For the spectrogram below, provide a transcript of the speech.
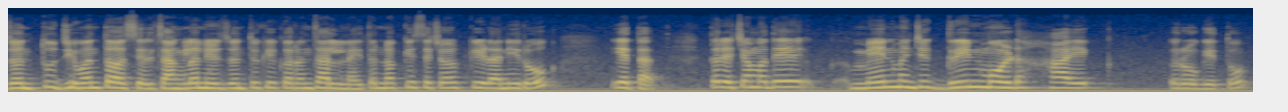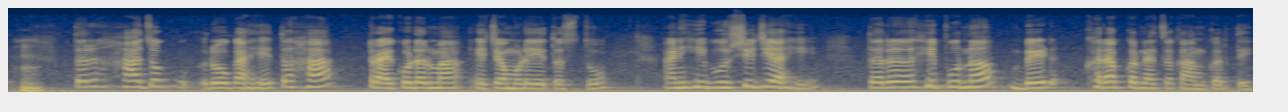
जंतू जिवंत असेल चांगलं निर्जंतुकीकरण झालं नाही तर नक्कीच त्याच्यावर कीड आणि रोग येतात तर याच्यामध्ये मेन म्हणजे ग्रीन मोल्ड हा एक रोग येतो हं. तर हा जो रोग आहे तर हा ट्रायकोडर्मा याच्यामुळे येत असतो आणि ही बुरशी जी आहे तर हे पूर्ण बेड खराब करण्याचं काम करते.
